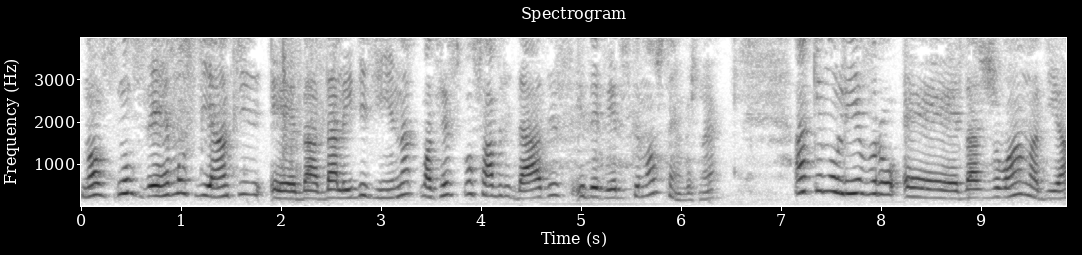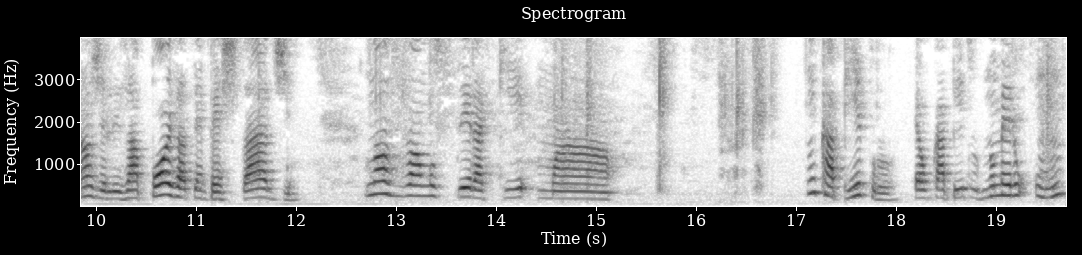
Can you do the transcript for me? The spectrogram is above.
nós nos vermos diante é, da, da lei divina com as responsabilidades e deveres que nós temos, né? Aqui no livro é, da Joana de Ângeles, Após a Tempestade, nós vamos ter aqui uma, um capítulo, é o capítulo número 1, um,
